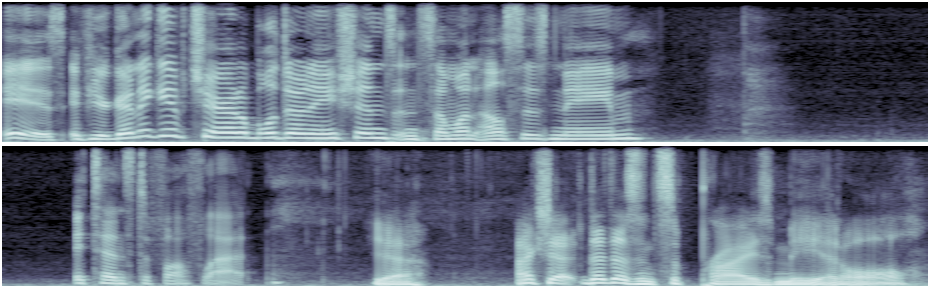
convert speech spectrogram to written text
is if you're going to give charitable donations in someone else's name, it tends to fall flat. Yeah. Actually, that doesn't surprise me at all.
